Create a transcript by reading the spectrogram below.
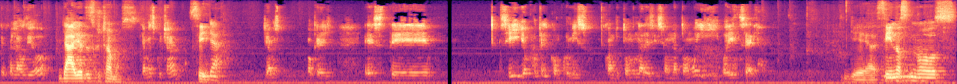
¿qué fue el audio? Ya, ya te escuchamos. ¿Ya me escuchan? Sí. Ya. Ya me Ok. Este. Sí, yo creo que el compromiso. Cuando tomo una decisión, la tomo y voy en serio. Yeah, sí, nos, nos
